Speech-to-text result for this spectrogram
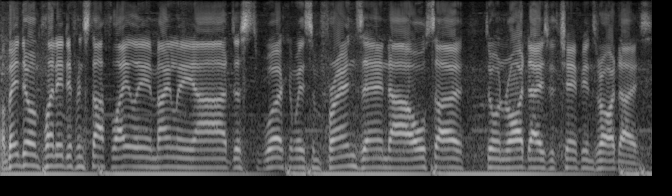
I've been doing plenty of different stuff lately and mainly uh, just working with some friends and uh, also doing ride days with Champions Ride Days.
